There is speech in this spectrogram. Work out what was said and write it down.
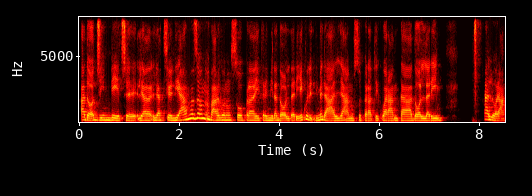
Ad oggi invece le, le azioni di Amazon valgono sopra i 3000 dollari e quelle di medaglia hanno superato i 40 dollari. Allora,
